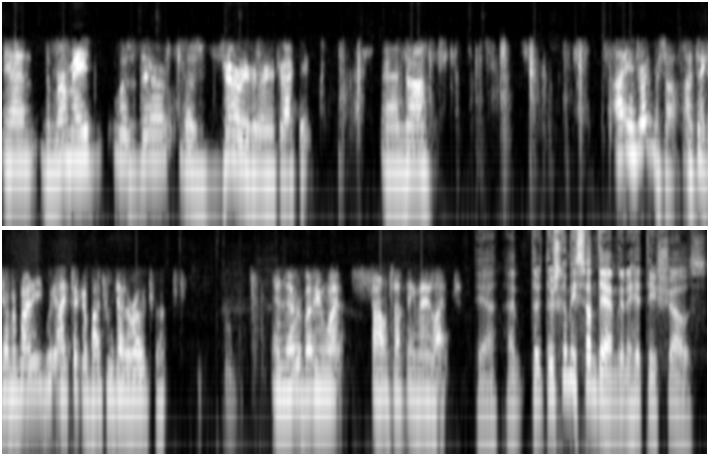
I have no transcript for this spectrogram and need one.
and the mermaid was there, was very very attractive, and uh, I enjoyed myself. I think everybody, we, I took a bunch. We did a road trip, and everybody went found something they liked. Yeah. I'm, there, there's going to be someday I'm going to hit these shows.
